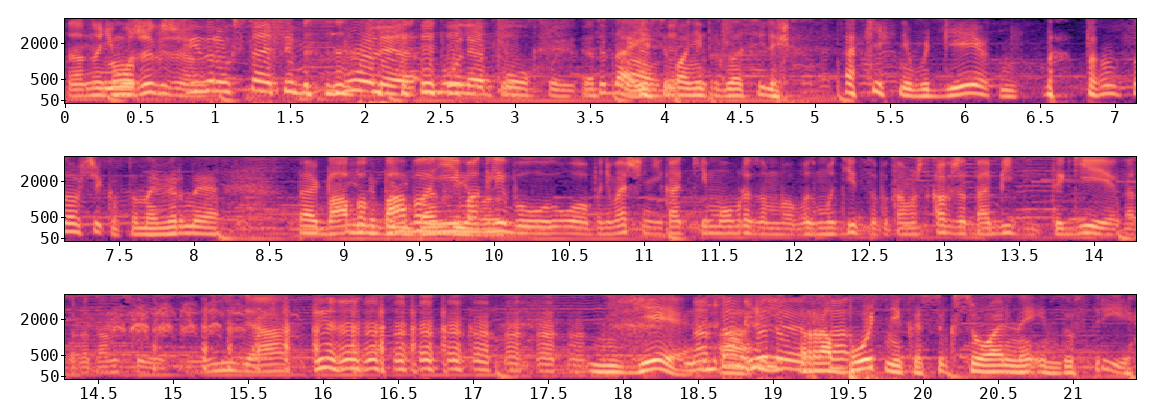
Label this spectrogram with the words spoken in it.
Ну, не Ну, мужик же. Пидору, кстати, более, более похуй. Это да, если бы они пригласили каких-нибудь геев, танцовщиков, то, наверное, так Баба, баба не могли бы, о, понимаешь, никаким образом возмутиться, потому что как же ты обидеть-то гея, который танцует? Нельзя. Не гея, На а самом деле, работника сексуальной индустрии.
